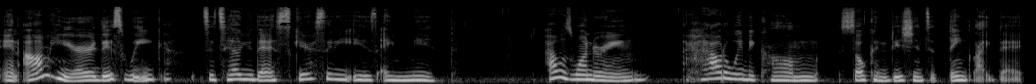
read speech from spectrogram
And I'm here this week to tell you that scarcity is a myth. I was wondering, how do we become so conditioned to think like that?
